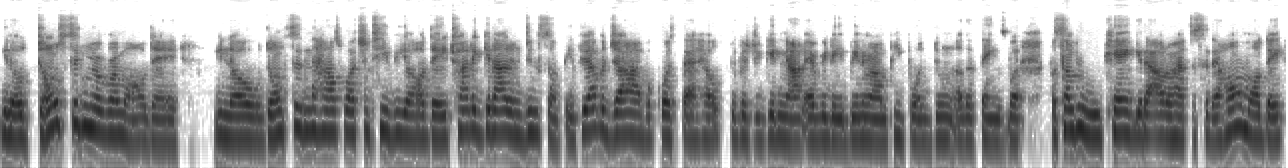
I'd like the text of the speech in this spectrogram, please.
You know, don't sit in your room all day. You know, don't sit in the house watching TV all day. Try to get out and do something. If you have a job, of course, that helps because you're getting out every day, being around people and doing other things. But for some people who can't get out or have to sit at home all day,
